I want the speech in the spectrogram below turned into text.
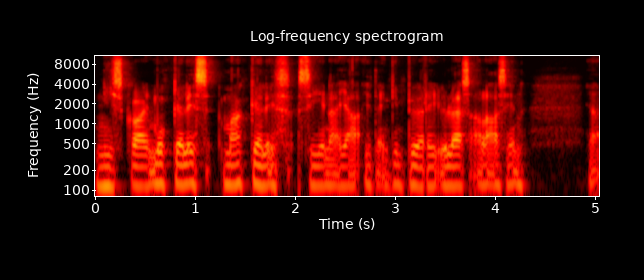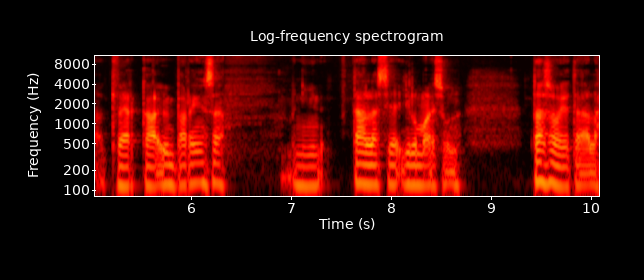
niskoin, mukkelis, makkelis siinä, ja jotenkin pyörii ylös alasin, ja tverkkaa ympäriinsä, niin tällaisia ilmaisun tasoja täällä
